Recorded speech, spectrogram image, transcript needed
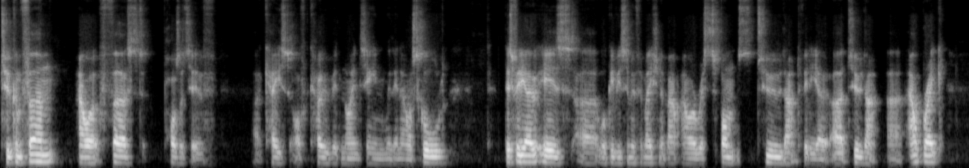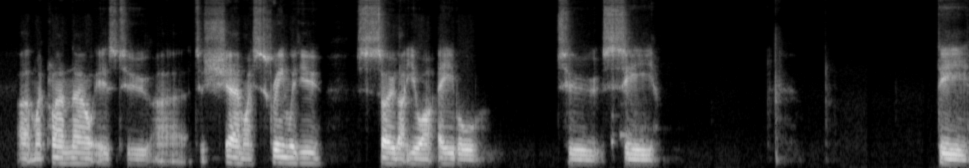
to confirm our first positive uh, case of COVID-19 within our school. This video is uh, will give you some information about our response to that video, uh, to that uh, outbreak, uh, my plan now is to uh, to share my screen with you so that you are able to see the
